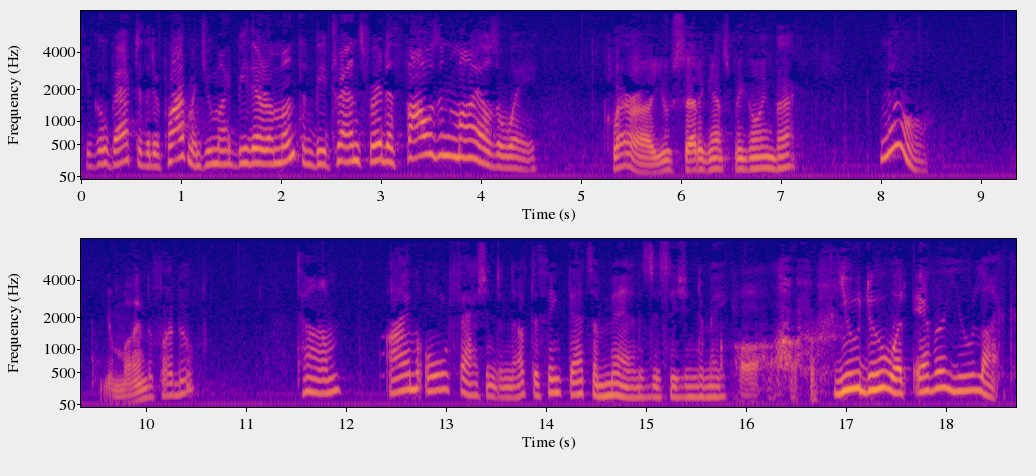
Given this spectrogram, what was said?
If you go back to the department, you might be there a month and be transferred a thousand miles away. Clara, are you set against me going back? No, You mind if I do? Tom, I'm old-fashioned enough to think that's a man's decision to make. Oh. You do whatever you like.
